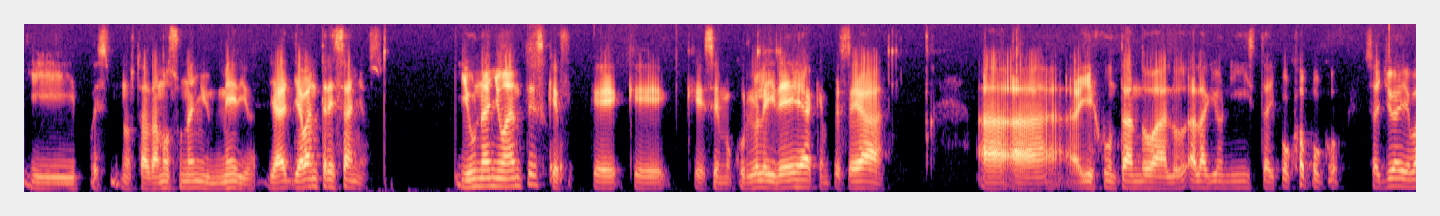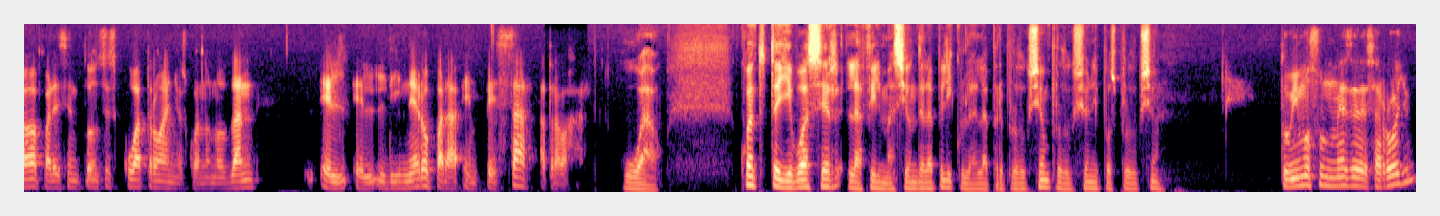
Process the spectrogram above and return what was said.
y pues nos tardamos un año y medio, ya, ya van tres años. Y un año antes que, que, se me ocurrió la idea, que empecé a, a, ir juntando a, a, la guionista y poco a poco o sea, yo ya llevaba para ese entonces cuatro años cuando nos dan el, dinero para empezar a trabajar. Wow. ¿Cuánto te llevó a hacer la filmación de la película, la preproducción, producción y postproducción? Tuvimos un mes de desarrollo,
